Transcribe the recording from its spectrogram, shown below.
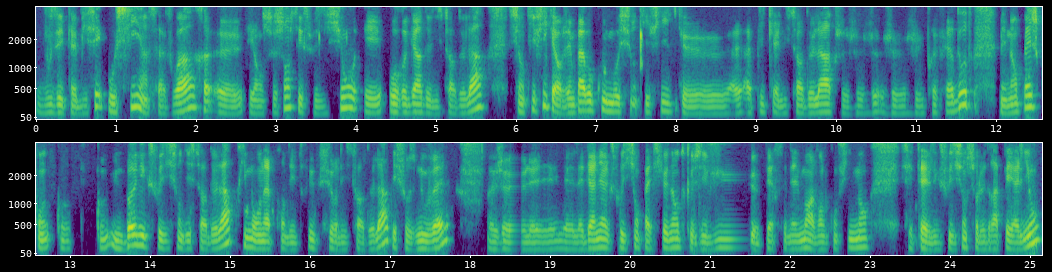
vous établissez aussi un savoir, et en ce sens, l'exposition est au regard de l'histoire de l'art scientifique. Alors, j'aime pas beaucoup le mot scientifique euh, appliqué à l'histoire de l'art, je, préfère d'autres, mais n'empêche qu'on une bonne exposition d'histoire de l'art. Primo, on apprend des trucs sur l'histoire de l'art, des choses nouvelles. Euh, la, dernière exposition passionnante que j'ai vue euh, personnellement avant le confinement, c'était l'exposition sur le drapé à Lyon.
